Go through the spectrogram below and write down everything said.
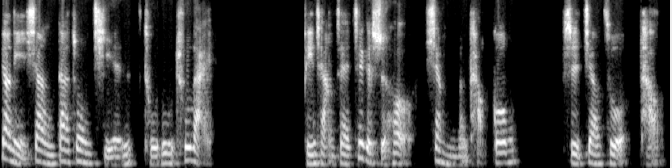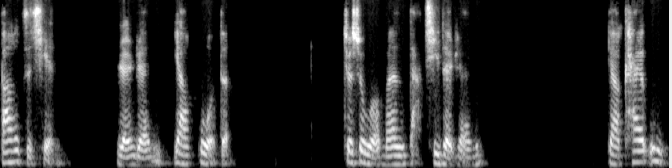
要你向大众前吐露出来。平常在这个时候向你们讨公，是叫做讨包子钱，人人要过的，就是我们打七的人要开悟，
